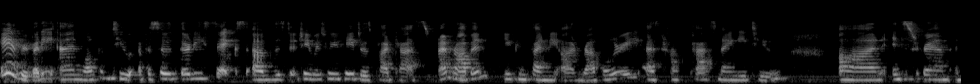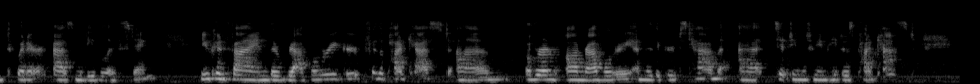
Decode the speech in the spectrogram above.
Hey, everybody, and welcome to episode 36 of the Stitching Between Pages podcast. I'm Robin. You can find me on Ravelry as Half Past 92, on Instagram and Twitter as Medievalisting. You can find the Ravelry group for the podcast um, over on Ravelry under the groups tab at Stitching Between Pages podcast.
